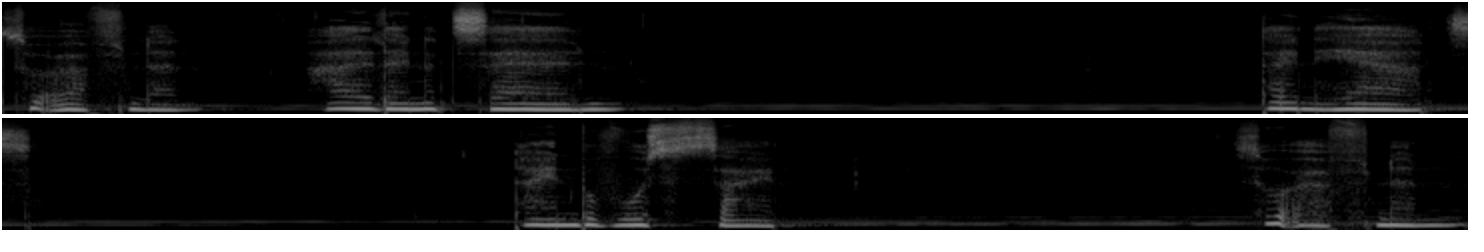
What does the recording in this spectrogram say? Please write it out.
zu öffnen, all deine Zellen, dein Herz, dein Bewusstsein zu öffnen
